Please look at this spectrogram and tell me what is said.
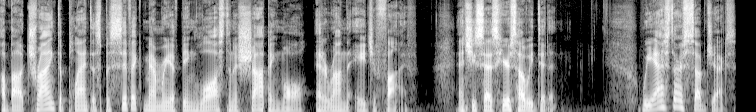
about trying to plant a specific memory of being lost in a shopping mall at around the age of five. And she says, here's how we did it. We asked our subjects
